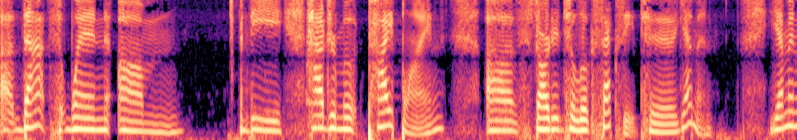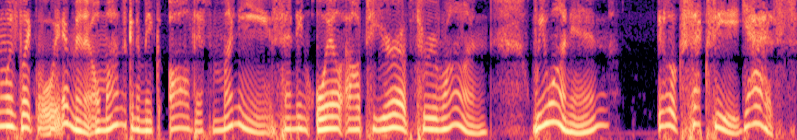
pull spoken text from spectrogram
uh, that's when um, the Hadramaut pipeline uh, started to look sexy to Yemen. Yemen was like, well, wait a minute, Oman's going to make all this money sending oil out to Europe through Iran. We want in. It looks sexy, yes.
